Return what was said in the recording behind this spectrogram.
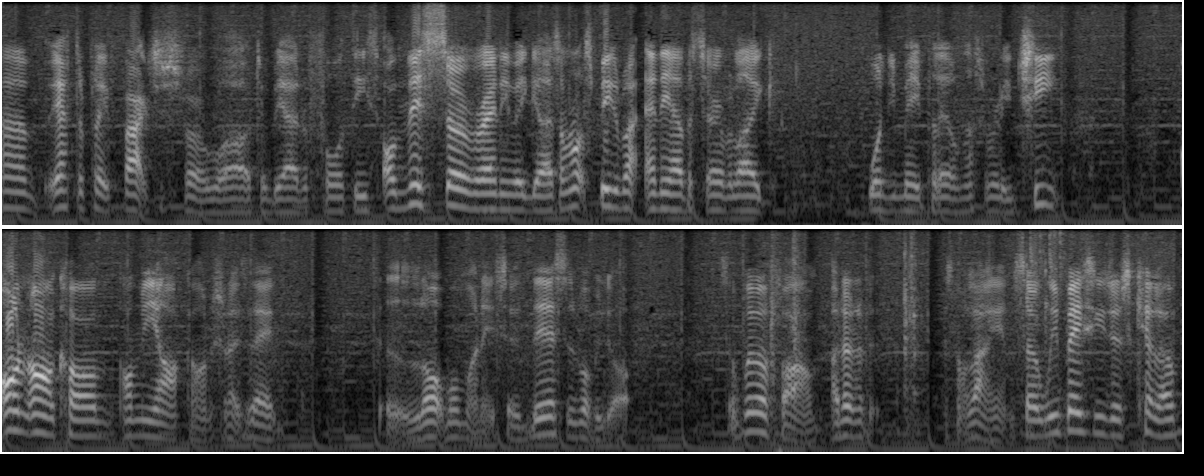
Um, we have to play factions for a while to be able to afford these on this server anyway, guys. I'm not speaking about any other server like one you may play on that's really cheap. On Archon, on the Archon, should I say? A lot more money. So this is what we got. So with a farm, I don't know if it, it's not lagging. So we basically just kill them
